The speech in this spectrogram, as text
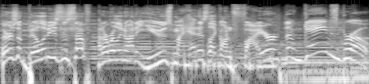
There's abilities and stuff. I don't really know how to use. My head is like on fire. The game's broke.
